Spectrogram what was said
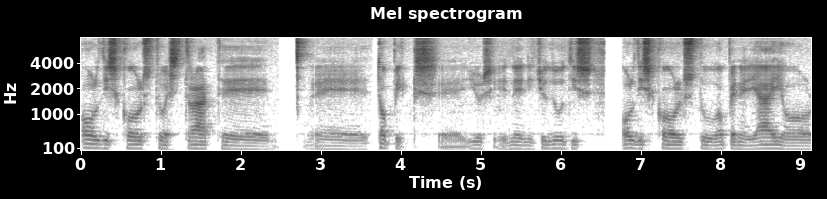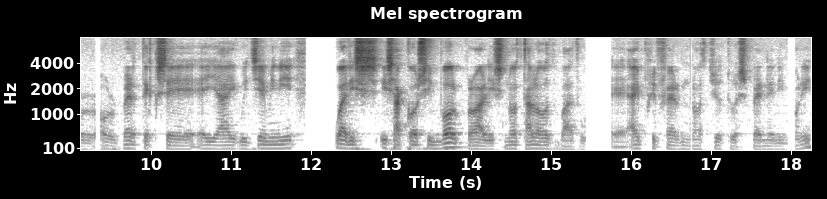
all these calls to extract uh, uh, topics using. And then if you do this all these calls to OpenAI or, or Vertex AI with Gemini, well, is is a cost involved. Probably it's not a lot, but I prefer not you to spend any money.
